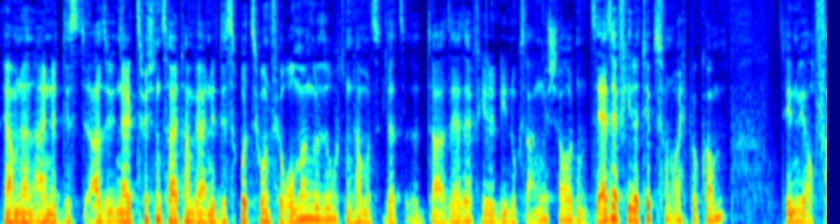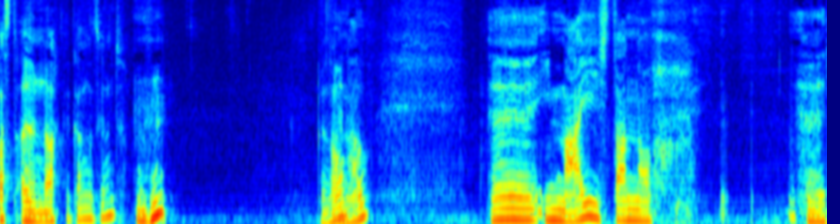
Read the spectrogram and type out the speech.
Wir haben dann eine, Dist also in der Zwischenzeit haben wir eine Distribution für Roman gesucht und haben uns da sehr, sehr viele Linux angeschaut und sehr, sehr viele Tipps von euch bekommen, denen wir auch fast allen nachgegangen sind. Mhm. Genau. Genau. Äh, Im Mai ist dann noch äh,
